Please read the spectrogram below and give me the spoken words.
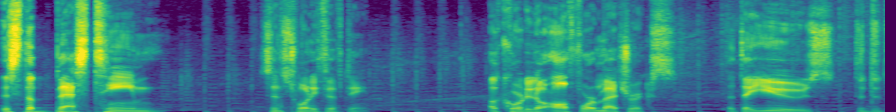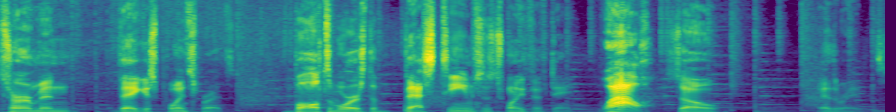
This is the best team since 2015, according to all four metrics that they use to determine Vegas point spreads. Baltimore is the best team since 2015. Wow. So, yeah, the Ravens.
